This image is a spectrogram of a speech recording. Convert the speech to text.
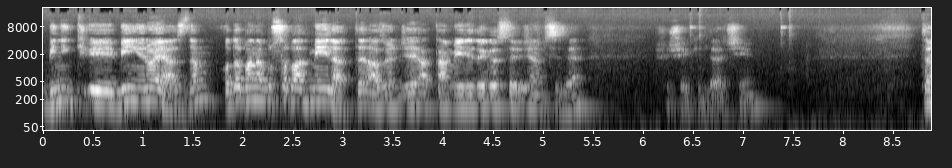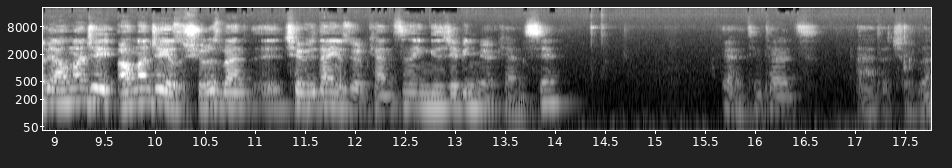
1000, iki- e, 1000 euro yazdım. O da bana bu sabah mail attı az önce. Hatta maili de göstereceğim size. Şu şekilde açayım. Tabii Almanca Almanca yazışıyoruz. Ben e, çeviriden yazıyorum kendisine. İngilizce bilmiyor kendisi. Evet, internet evet açıldı.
